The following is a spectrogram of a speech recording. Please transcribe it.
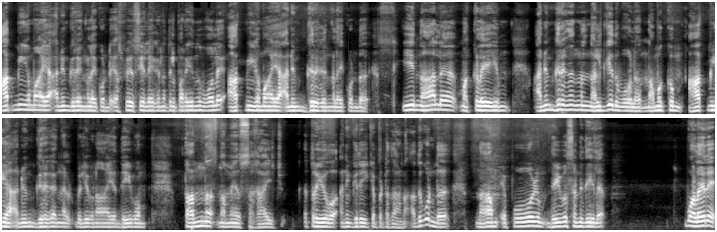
ആത്മീയമായ അനുഗ്രഹങ്ങളെ കൊണ്ട് എസ് പി എസ് സി ലേഖനത്തിൽ പറയുന്നത് പോലെ ആത്മീയമായ അനുഗ്രഹങ്ങളെ കൊണ്ട് ഈ നാല് മക്കളെയും അനുഗ്രഹങ്ങൾ നൽകിയതുപോലെ നമുക്കും ആത്മീയ അനുഗ്രഹങ്ങൾ വലിയവനായ ദൈവം തന്ന് നമ്മെ സഹായിച്ചു. എത്രയോ അനുഗ്രഹിക്കപ്പെട്ടതാണ്. അതുകൊണ്ട് നാം എപ്പോഴും ദൈവസന്നിധിയിൽ വളരെ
